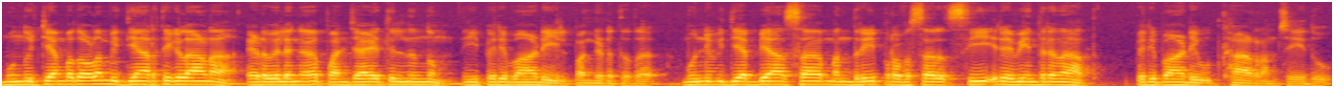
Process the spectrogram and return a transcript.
മുന്നൂറ്റി അമ്പതോളം വിദ്യാർത്ഥികളാണ് എടവിലങ്ങ് പഞ്ചായത്തിൽ നിന്നും ഈ പരിപാടിയിൽ പങ്കെടുത്തത്. മുൻ വിദ്യാഭ്യാസ മന്ത്രി പ്രൊഫസർ സി രവീന്ദ്രനാഥ് പരിപാടി ഉദ്ഘാടനം ചെയ്തു.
